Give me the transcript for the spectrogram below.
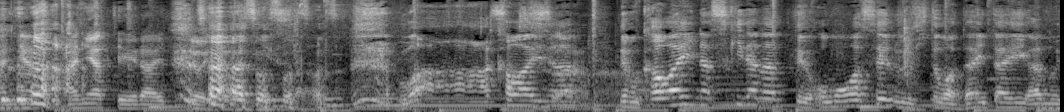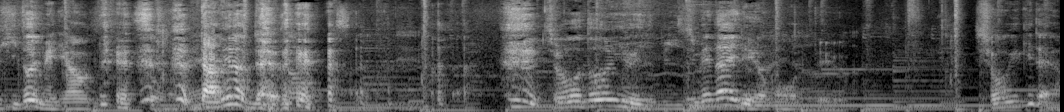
けど。アニャアニャ・テイラー・ジョイとそうそうそうそう。うわー可愛いそうやななでも可愛いな好きだなって思わせる人は大体あのひどい目に遭うんで。ね。ダメなんだよね。ね。チョウ・ドンユイいじめないでよもうっていう。衝撃だよ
